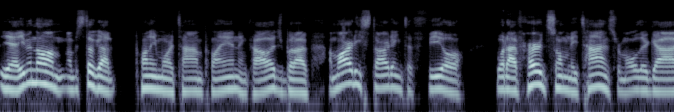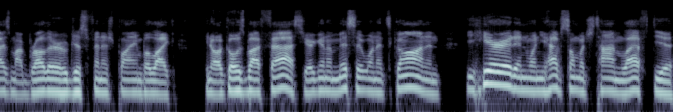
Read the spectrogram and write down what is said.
yeah, even though I'm I'm still got plenty more time playing in college, but I've I'm already starting to feel what I've heard so many times from older guys, my brother who just finished playing, but like, you know, it goes by fast. You're going to miss it when it's gone. And you hear it. And when you have so much time left, you,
